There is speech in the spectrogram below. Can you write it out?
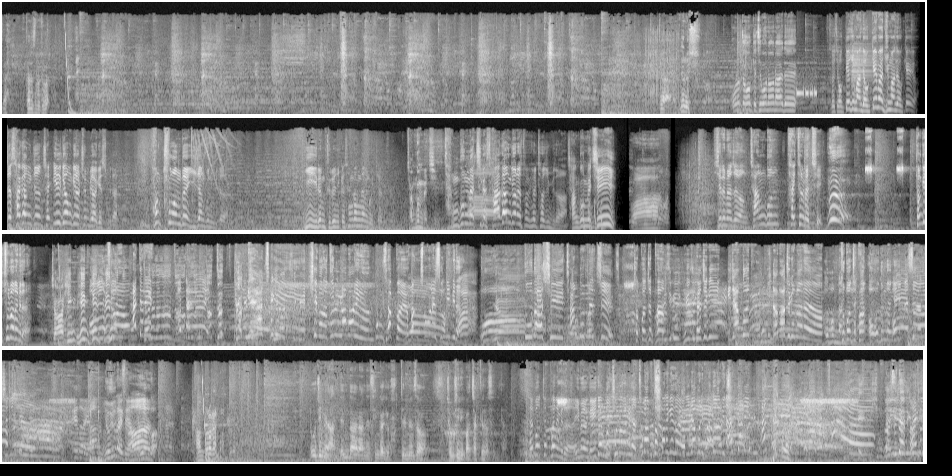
자, 다른 선발 줘봐. 자, 내려시. 오른쪽 어깨 집어넣어놔야 돼. 그렇지 어깨 주면 안 돼. 어깨만 주면 안 돼. 어깨. 이제 4강전 제 1경기를 준비하겠습니다. 황충원 대 이장군입니다. 이 이름 들으니까 생각나는 거 있지 않으세요? 장군 매치. 장군 매치가 4강전에서 펼쳐집니다. 장군 매치. 씨름의 정 장군 타이틀 매치. 경기 출발합니다. 자, 힘, 힘, 힘, 어, 힘. 들어요. 안다 리. 강민아 책임을 힘으로 눌러버리는 홍사빠의 황충원의 승리입니다. 또다시 장군 매치. 첫 번째 판 배지기 이장군 넘어지고 마나요. 두 번째 판 어, 오금 당기기 뺐어요. 여유가 있어요. 여유가. 또 지면 안 된다라는 생각이 확 들면서 정신이 바짝 들었습니다. 세 번째 판입니다. 이명대 이장군 출발합니다. 초반부터 빠르게 가요. 이장군이 빠져나갑니다. 안다리, 안다리. 밀어붙여요. nice, nice,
